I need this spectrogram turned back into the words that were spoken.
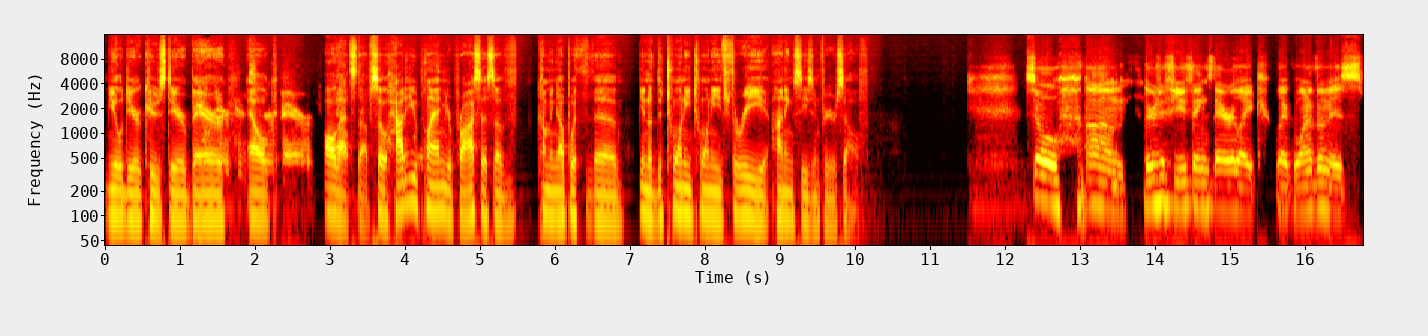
mule deer Coues deer bear elk all that stuff so how do you plan your process of coming up with the you know the 2023 hunting season for yourself So, um, there's a few things there. Like, like one of them is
